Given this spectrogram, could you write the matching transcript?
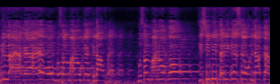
बिल लाया गया है, वो मुसलमानों के खिलाफ है। मुसलमानों को किसी भी तरीके से उलझाकर,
